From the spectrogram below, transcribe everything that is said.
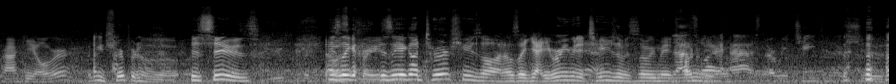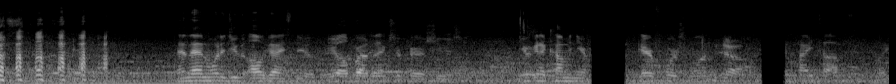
Pracky over? What are you chirping him about? His shoes. That He's was like, crazy. he's like, I got turf shoes on. I was like, yeah, you weren't even gonna change them, so we made That's fun of you. That's why I asked, are we changing our shoes? and then what did you all guys do? You all brought an extra pair of shoes. You're gonna come in your Air Force One Yeah. high tops. Like,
